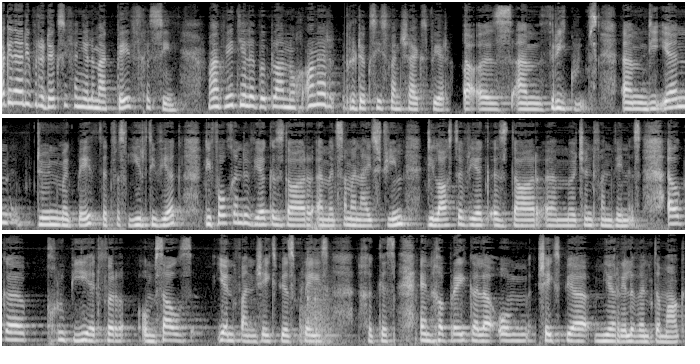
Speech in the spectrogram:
Ek het nou die produksie van julle Macbeth gesien, maar ek weet julle beplan nog ander produksies van Shakespeare. Daar is um three groups. Um die een doen Macbeth dit vir hierdie week. Die volgende week is daar 'n um, Midsummer Night's Dream. Die laaste week is daar 'n um, Merchant van Venice. Elke groepie het vir homself een van Shakespeare's plays gekis en gebruik hulle om Shakespeare meer relevant te maak.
